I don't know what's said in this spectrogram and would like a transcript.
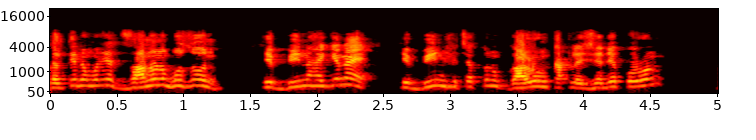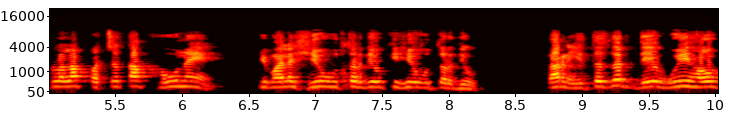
गलतीनं म्हणजे जाणून बुजून हे बिन आहे की नाही? हे बिन ह्याच्यातून गाळून टाकले जेणेकरून आपल्याला पश्चाताप होऊ नये. की मला हे उत्तर देऊ की हे उत्तर देऊ. कारण इथं जर they we have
